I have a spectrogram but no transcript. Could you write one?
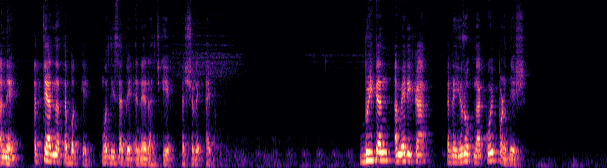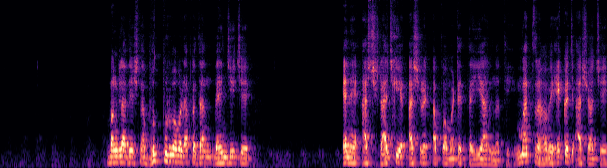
અને અત્યારના તબક્કે મોદી સાહેબે એને રાજકીય આશ્રય આપ્યો. બ્રિટન, અમેરિકા અને યુરોપના કોઈ પણ દેશ બાંગ્લાદેશના ભૂતપૂર્વ વડાપ્રધાન બેનજી છે એને આશ, રાજકીય આશ્રય આપવા માટે તૈયાર નથી. માત્ર હવે એક જ આશા છે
